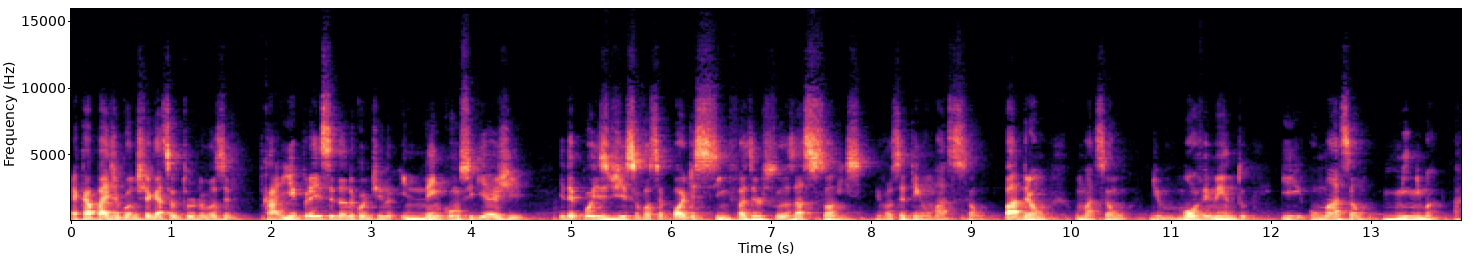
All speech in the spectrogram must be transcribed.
é capaz de quando chegar seu turno você cair para esse dano contínuo e nem conseguir agir. E depois disso você pode sim fazer suas ações. E você tem uma ação padrão, uma ação de movimento e uma ação mínima a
